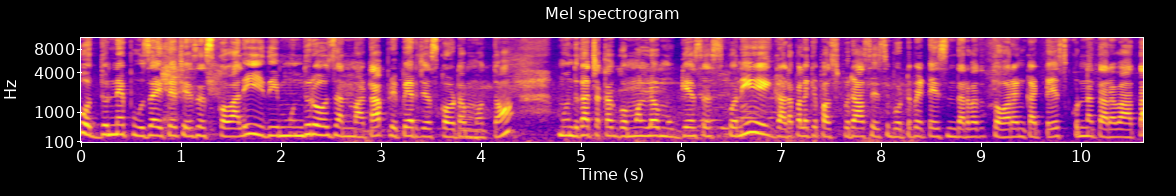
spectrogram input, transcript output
పొద్దున్నే పూజ అయితే చేసేసుకోవాలి. ఇది ముందు రోజు అనమాట ప్రిపేర్ చేసుకోవడం మొత్తం. ముందుగా చక్కగా గుమ్మంలో ముగ్గేసేసుకొని గడపలకి పసుపు రాసేసి బొట్టు పెట్టేసిన తర్వాత తోరం కట్టేసుకున్న తర్వాత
